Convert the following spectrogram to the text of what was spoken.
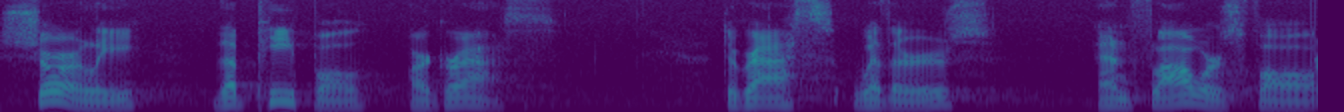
Surely the people are grass. The grass withers and flowers fall.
